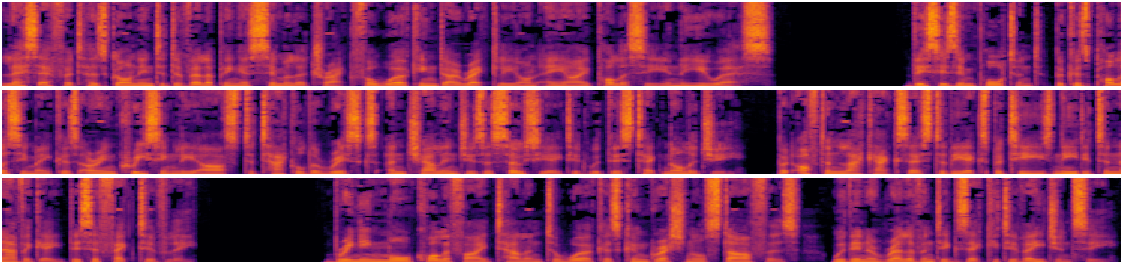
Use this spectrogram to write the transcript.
Less effort has gone into developing a similar track for working directly on AI policy in the US. This is important because policymakers are increasingly asked to tackle the risks and challenges associated with this technology, but often lack access to the expertise needed to navigate this effectively. Bringing more qualified talent to work as congressional staffers within a relevant executive agency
